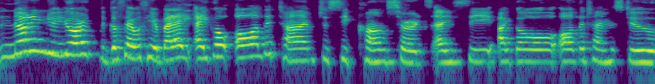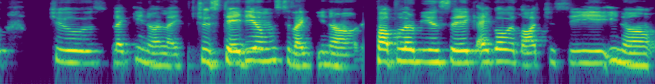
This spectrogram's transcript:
not in New York because I was here, but I, I go all the time to see concerts. I see I go all the times to to like you know like to stadiums to like you know popular music. I go a lot to see you know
